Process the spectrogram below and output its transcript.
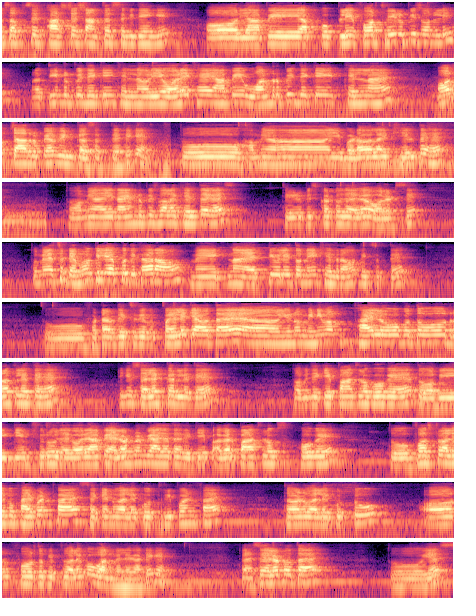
सबसे फास्टेस्ट आंसर से भी देंगे। और यहाँ पे आपको play for three rupees only मतलब तीन रुपये दे के खेलना है। और ये और एक है, यहाँ पे वन रुपीज़ दे के खेलना है। और चार रुपया विन कर सकते हैं, ठीक है? तो हम यहाँ ये बड़ा वाला ही खेलते हैं। तो हम यहाँ ये नाइन रुपीज़ वाला खेलते हैं गैस थ्री रुपीज़ कट हो जाएगा वॉलेट से। तो मैं ऐसे डेमो के लिए आपको दिखा रहा हूँ। मैं इतना एक्टिवली तो नहीं खेल रहा हूँ, देख सकते हैं। तो फटाफट देख सकते पहले क्या होता है यू नो मिनिमम फाइव लोगों को तो रख लेते हैं, ठीक है सेलेक्ट कर लेते हैं। तो अभी देखिए पाँच लोग हो गए हैं तो अभी गेम शुरू हो जाएगा। और यहाँ पे अलॉटमेंट भी आ जाता है, देखिए, अगर पाँच लोग हो गए तो फ़र्स्ट वाले को 5.5 सेकेंड वाले को 3.5 थर्ड वाले को 2 और फोर्थ और फिफ्थ वाले को 1 मिलेगा, ठीक है? तो ऐसे अलॉट होता है। तो यस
